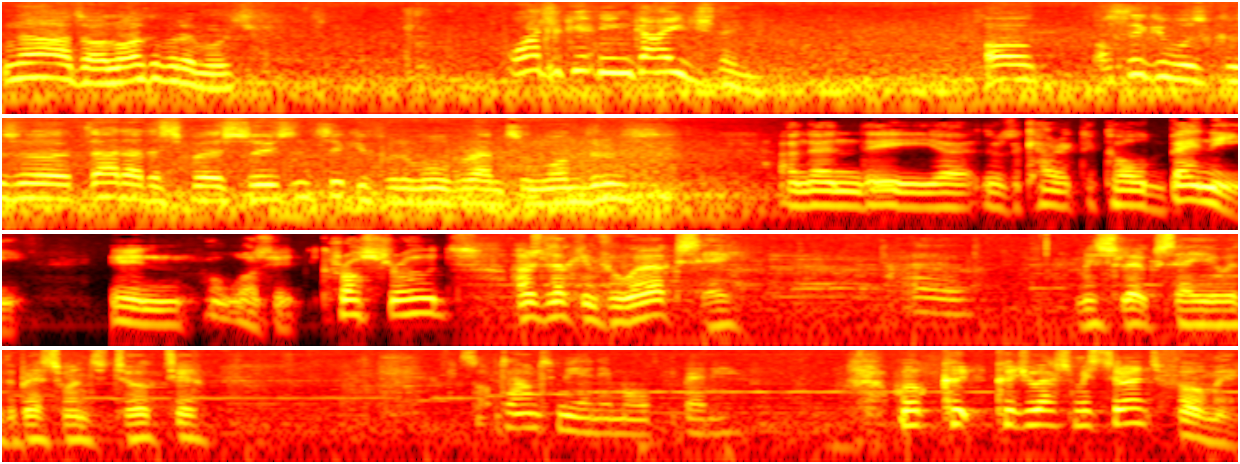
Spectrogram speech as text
No, I don't like her very much. Why'd you get engaged then? Oh, I think it was because her dad had a spare season ticket for the Wolverhampton Wanderers. And then the uh, there was a character called Benny in, what was it, Crossroads? I was looking for work, see? Oh. Miss Luke say you were the best one to talk to. It's not down to me anymore, Benny. Well, could, could you ask Mr. Hunter for me?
